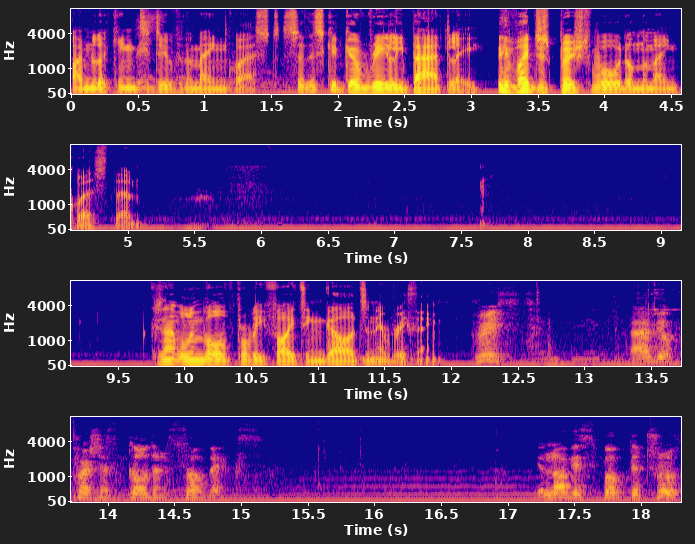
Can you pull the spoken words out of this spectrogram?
I'm looking to do for the main quest. So this could go really badly if I just pushed forward on the main quest then. Because that will involve probably fighting guards and everything. Priest, I have your precious golden Sobeks. Your novice spoke the truth.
